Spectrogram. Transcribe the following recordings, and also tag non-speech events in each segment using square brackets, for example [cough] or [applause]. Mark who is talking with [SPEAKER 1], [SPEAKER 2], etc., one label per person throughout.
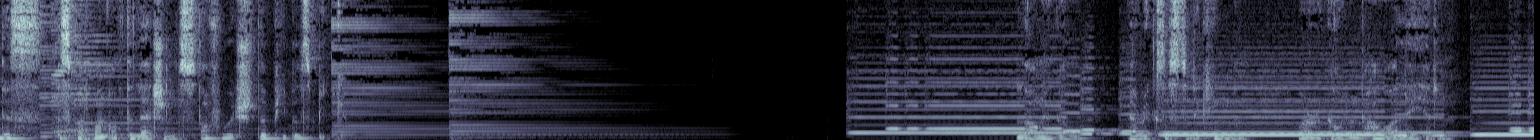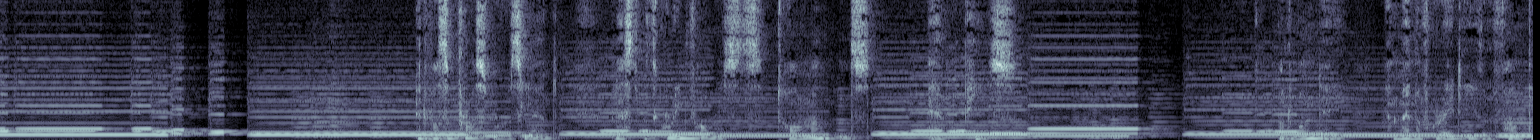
[SPEAKER 1] This is but one of the legends of which the people speak. Long ago, there existed a kingdom where a golden power lay hidden. It was a prosperous land, blessed with green forests, tall mountains, and peace. great evil fountain.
